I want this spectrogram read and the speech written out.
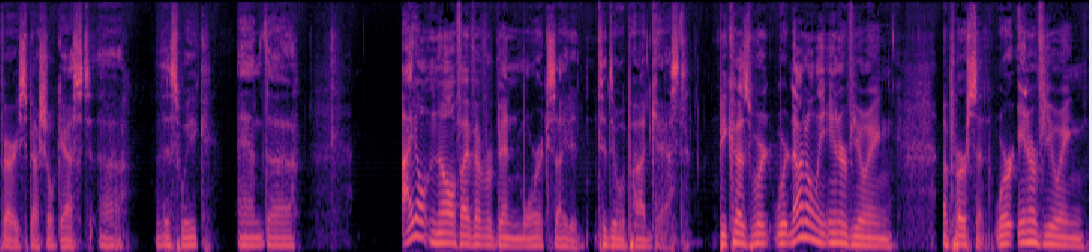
very special guest uh, this week. And uh, I don't know if I've ever been more excited to do a podcast because we're we're not only interviewing a person, we're interviewing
